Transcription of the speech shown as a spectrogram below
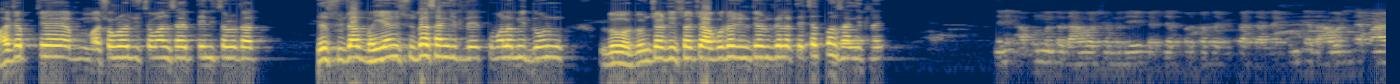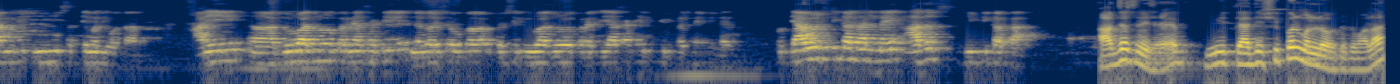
भाजपचे अशोकरावजी चव्हाण साहेब त्यांनी चालवतात हे सुजात भैयाने सुद्धा सांगितले. तुम्हाला मी दोन दो, दोन चार दिवसाच्या अगोदर इंटरव्ह्यू दिला त्याच्यात पण सांगितलंय. नाही आपण म्हणता दहा वर्षामध्ये कसल्याच प्रकारचा विकास झाला नाही. पण त्या दहा वर्षाच्या काळामध्ये तुम्ही सत्तेमध्ये होता. आणि अं, करण्यासाठी नगरसेवक कशी दुर्वाजुळ करायची यासाठी तुम्ही प्रयत्न केले पण त्यावेळेस टीका झाली नाही. आजच ही टीका का? आजच नाही साहेब. मी त्या दिवशी पण म्हणलं होतं तुम्हाला.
